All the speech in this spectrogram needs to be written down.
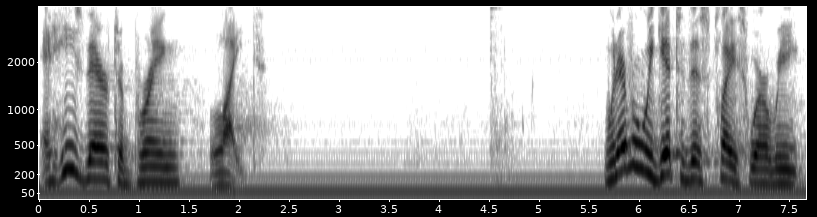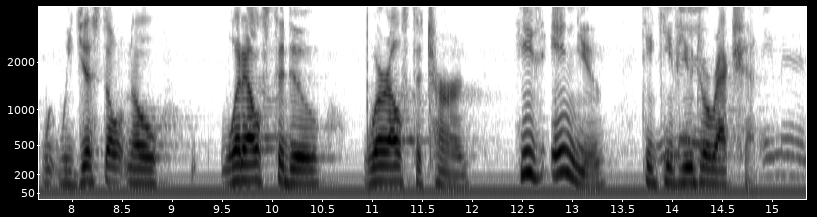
and He's there to bring light. Whenever we get to this place where we, we just don't know what else to do, where else to turn, He's in you to Amen. give you direction. Amen.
